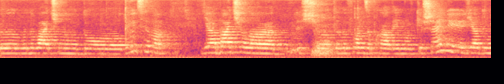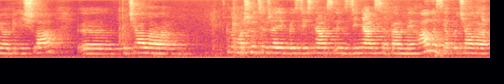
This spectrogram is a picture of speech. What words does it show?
е, винуваченого до Луціва. Я бачила, що телефон запхали йому в кишеню, я до нього підійшла, е, почала. Ну, маршрутці вже якби здійснявся, здійнявся певний галас. Я почала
